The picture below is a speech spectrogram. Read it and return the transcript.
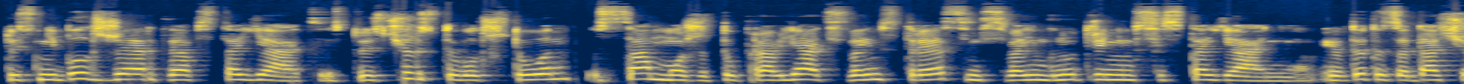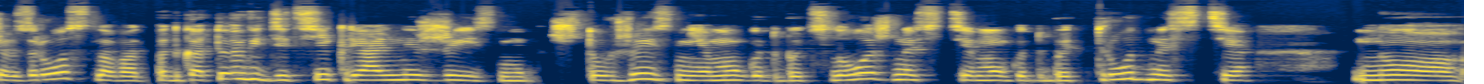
То есть не был жертвой обстоятельств, то есть чувствовал, что он сам может управлять своим стрессом, своим внутренним состоянием. И вот эта задача взрослого — подготовить детей к реальной жизни, что в жизни могут быть сложности, могут быть трудности, но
